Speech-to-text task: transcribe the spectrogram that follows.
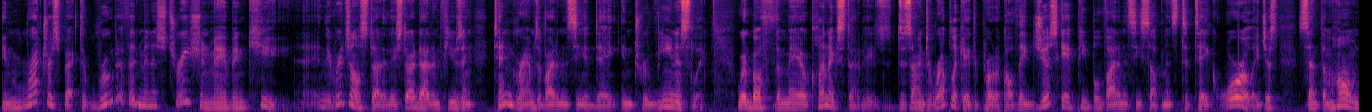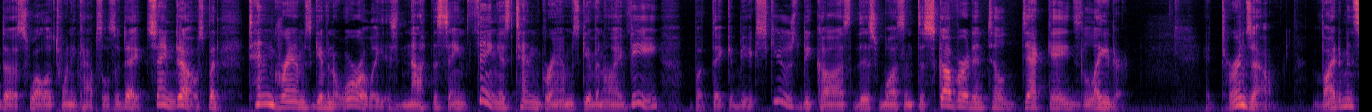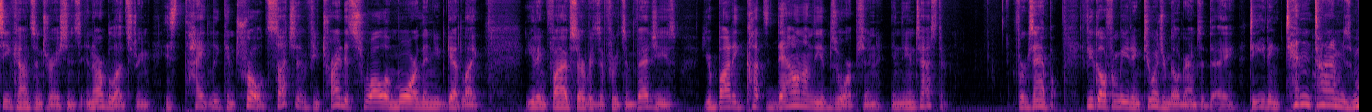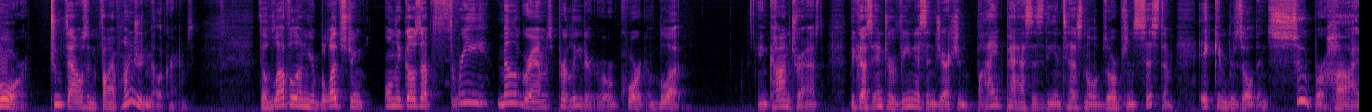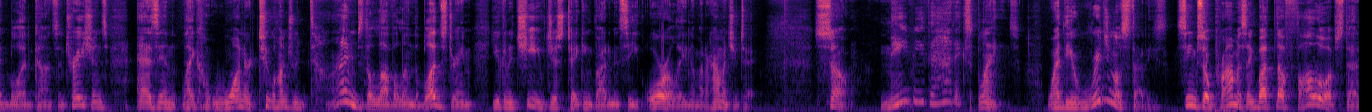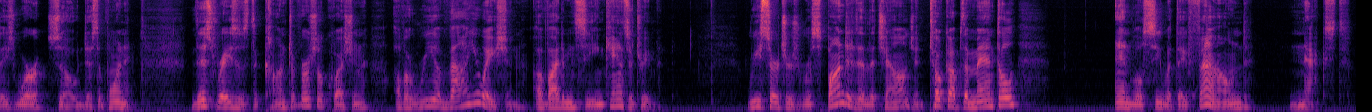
In retrospect, the route of administration may have been key. In the original study, they started out infusing 10 grams of vitamin C a day intravenously, where in both the Mayo Clinic studies, designed to replicate the protocol, they just gave people vitamin C supplements to take orally, just sent them home to swallow 20 capsules a day. Same dose, but 10 grams given orally is not the same thing as 10 grams given IV, but they could be excused because this wasn't discovered until decades later. It turns out vitamin C concentrations in our bloodstream is tightly controlled, such that if you try to swallow more than you'd get like eating five servings of fruits and veggies, your body cuts down on the absorption in the intestine. For example, if you go from eating 200 milligrams a day to eating 10 times more, 2,500 milligrams, the level in your bloodstream only goes up 3 milligrams per liter, or quart of blood. In contrast, because intravenous injection bypasses the intestinal absorption system, it can result in super high blood concentrations, as in like 1 or 200 times the level in the bloodstream you can achieve just taking vitamin C orally, no matter how much you take. So maybe that explains why the original studies seemed so promising, but the follow-up studies were so disappointing. This raises the controversial question of a reevaluation of vitamin C in cancer treatment. Researchers responded to the challenge and took up the mantle, and we'll see what they found next.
